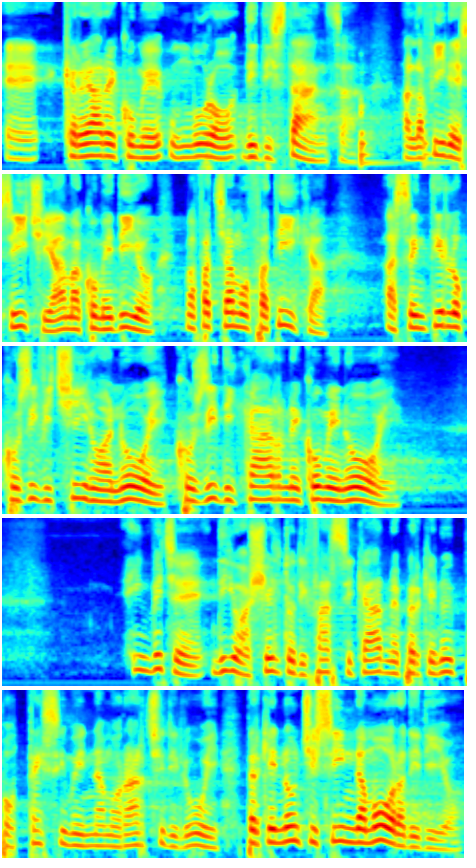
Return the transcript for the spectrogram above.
eh, creare come un muro di distanza. Alla fine sì, ci ama come Dio, ma facciamo fatica a sentirlo così vicino a noi, così di carne come noi. E invece Dio ha scelto di farsi carne perché noi potessimo innamorarci di Lui, perché non ci si innamora di Dio,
